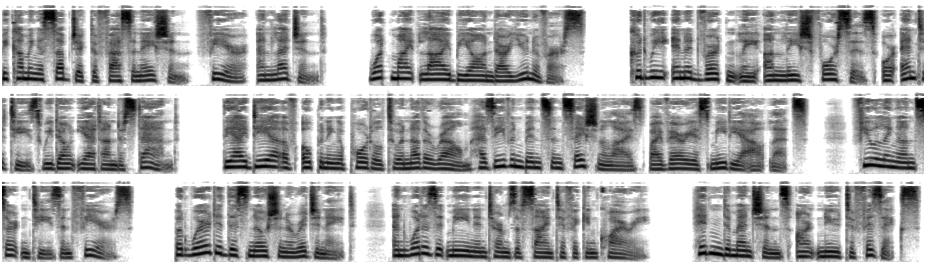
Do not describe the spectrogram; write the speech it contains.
becoming a subject of fascination, fear, and legend. What might lie beyond our universe? Could we inadvertently unleash forces or entities we don't yet understand? The idea of opening a portal to another realm has even been sensationalized by various media outlets, fueling uncertainties and fears. But where did this notion originate, and what does it mean in terms of scientific inquiry? Hidden dimensions aren't new to physics.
